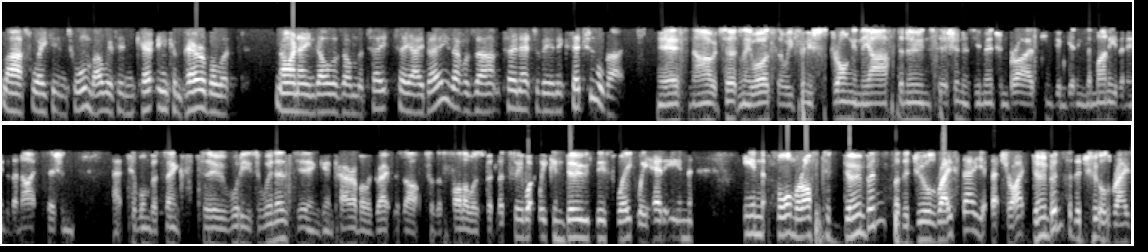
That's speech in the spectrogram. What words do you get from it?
last week in Toowoomba with inc- incomparable at nineteen dollars on the T- TAB. That was uh, turned out to be an exceptional day. Yes, no, it certainly was. So we finished strong in the afternoon session, as you mentioned, Briar's Kingdom getting the money, then into the night session at Toowoomba thanks to Woody's winners. Yeah, incomparable, a great result for the followers. But let's see what we can do this week. We head in in form. We're off to Doomben for the dual race day. Yep, that's right, Doomben for the dual race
